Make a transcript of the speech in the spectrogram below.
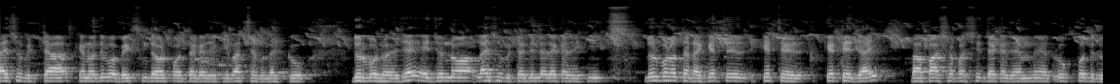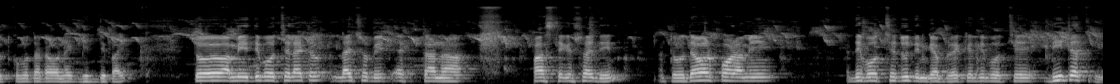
লাইসোবিটটা কেন দিব? ভ্যাকসিন দেওয়ার পর দেখা যায় কি বাচ্চাগুলো একটু দুর্বল হয়ে যায়। এই জন্য লাইসোবিটটা দিলে দেখা যায় কি দুর্বলতাটা কেটে কেটে কেটে যায় বা পাশাপাশি দেখা যায় আপনার রোগ প্রতিরোধ ক্ষমতাটা অনেক বৃদ্ধি পায়। তো আমি দেব হচ্ছে লাইটো, লাইসোবিট একটানা পাঁচ থেকে ছয় দিন। তো দেওয়ার পর আমি দেবো হচ্ছে দুদিন গ্যাপ রেখে দেবো হচ্ছে ভিটা থ্রি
